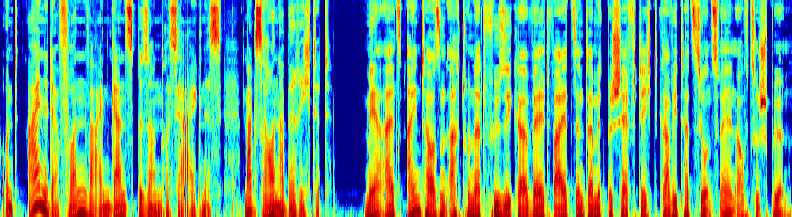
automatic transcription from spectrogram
und eine davon war ein ganz besonderes Ereignis. Max Rauner berichtet. Mehr als 1800 Physiker weltweit sind damit beschäftigt, Gravitationswellen aufzuspüren.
